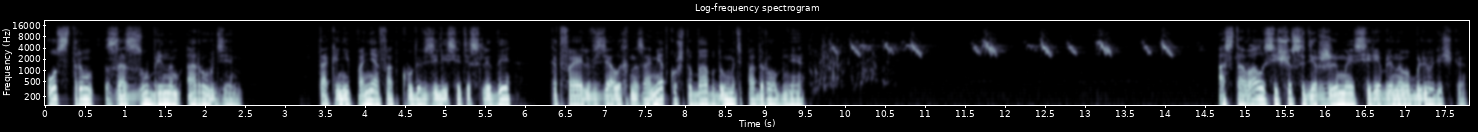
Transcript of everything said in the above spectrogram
острым зазубренным орудием. Так и не поняв, откуда взялись эти следы, Катфаэль взял их на заметку, чтобы обдумать подробнее — Оставалось еще содержимое серебряного блюдечка.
